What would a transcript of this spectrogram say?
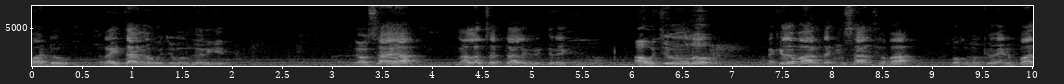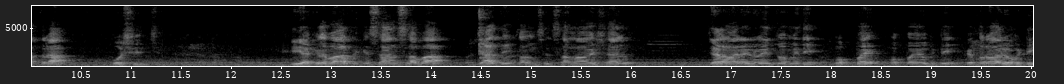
పాటు రైతాంగ ఉద్యమం జరిగింది. వ్యవసాయ నల్ల చట్టాలకు వ్యతిరేకంగా ఆ ఉద్యమంలో అఖిల భారత కిసాన్ సభ ఒక ముఖ్యమైన పాత్ర పోషించింది. ఈ అఖిల భారత కిసాన్ సభ జాతీయ కౌన్సిల్ సమావేశాలు జనవరి ఇరవై తొమ్మిది ముప్పై ముప్పై ఒకటి ఫిబ్రవరి ఒకటి.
